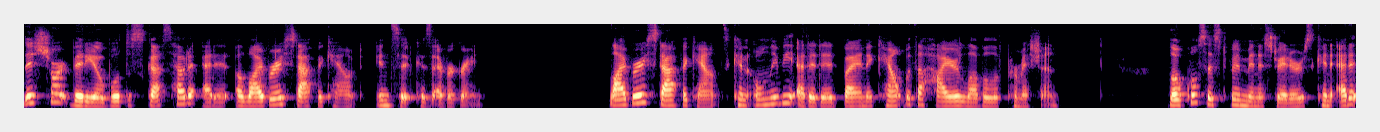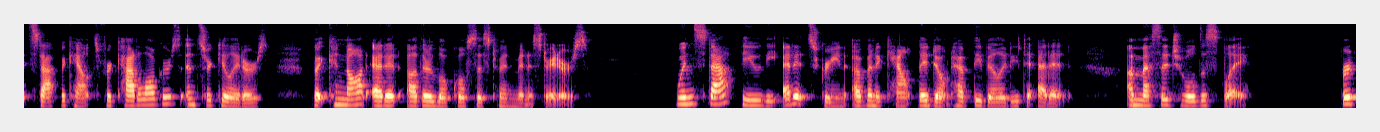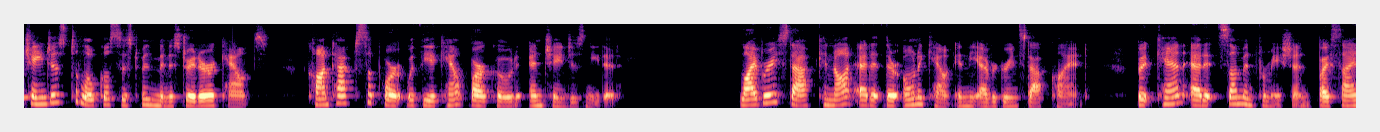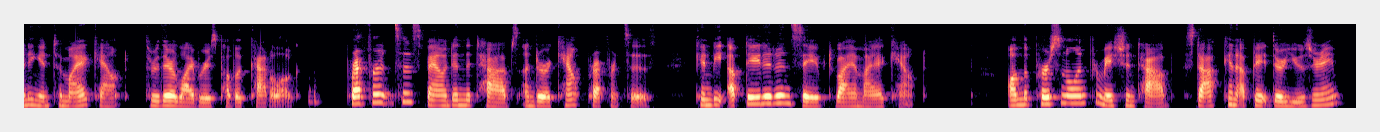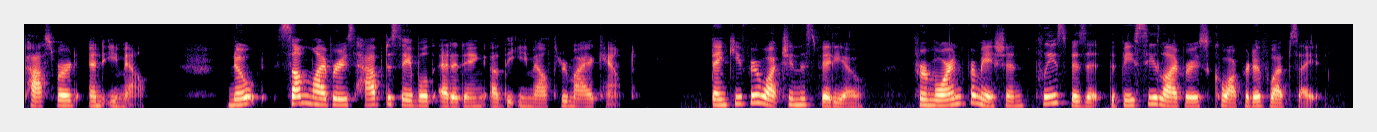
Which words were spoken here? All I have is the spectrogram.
This short video will discuss how to edit a library staff account in Sitka's Evergreen. Library staff accounts can only be edited by an account with a higher level of permission. Local system administrators can edit staff accounts for catalogers and circulators, but cannot edit other local system administrators. When staff view the edit screen of an account they don't have the ability to edit, a message will display. For changes to local system administrator accounts, contact support with the account barcode and changes needed. Library staff cannot edit their own account in the Evergreen Staff Client, but can edit some information by signing into My Account through their library's public catalog. Preferences found in the tabs under Account Preferences can be updated and saved via My Account. On the Personal Information tab, staff can update their username, password, and email. Note, some libraries have disabled editing of the email through My Account. Thank you for watching this video. For more information, please visit the BC Libraries Cooperative website.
